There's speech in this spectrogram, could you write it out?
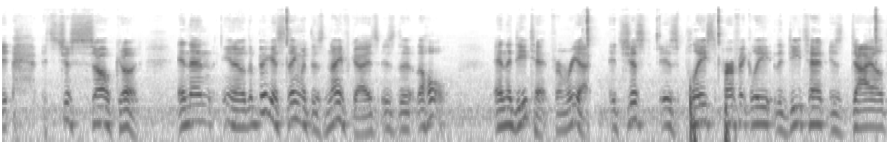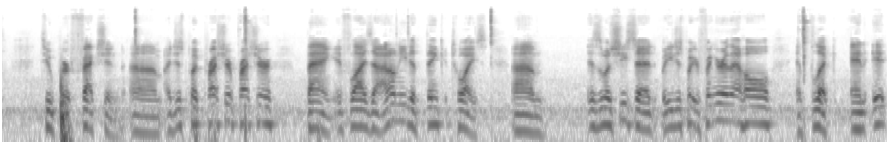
it it's just so good. And then, you know, the biggest thing with this knife, guys, is the, the hole and the detent from Reate. It just is placed perfectly. The detent is dialed to perfection. Um, I just put pressure, pressure, bang, it flies out. I don't need to think twice. Um, this is what she said, but you just put your finger in that hole and flick, and it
